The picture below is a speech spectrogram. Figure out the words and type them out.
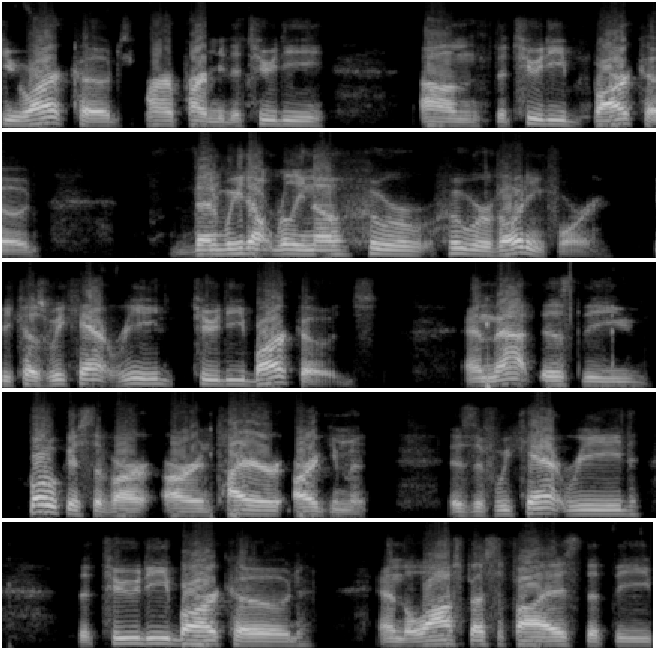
QR code, or pardon me, the 2D um, the 2D barcode, then we don't really know who we're, who we're voting for because we can't read 2D barcodes. And that is the focus of our, our entire argument is if we can't read the 2D barcode and the law specifies that the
